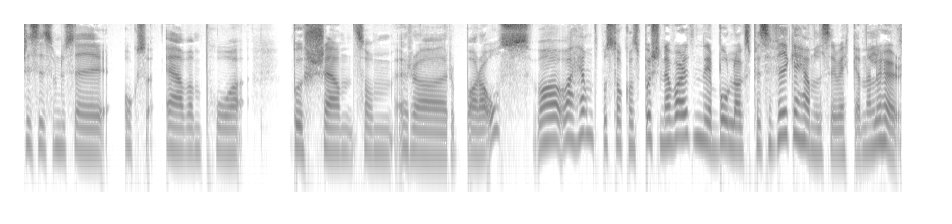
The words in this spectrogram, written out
precis som du säger, också även på börsen som rör bara oss. Vad, vad har hänt på Stockholmsbörsen? Det har varit en del bolagsspecifika händelser i veckan, eller hur?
